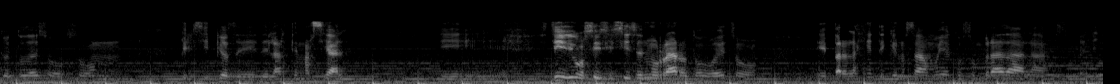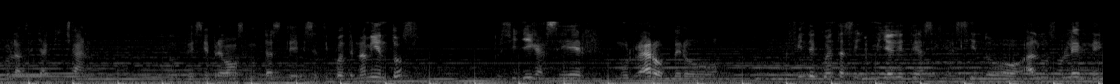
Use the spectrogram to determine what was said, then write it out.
que todo eso son principios del arte marcial. Eh, sí, digo, sí, sí, sí, es muy raro todo eso. Eh, para la gente que no estaba muy acostumbrada a las películas de Jackie Chan, donde siempre vamos a notar este, ese tipo de entrenamientos, sí llega a ser muy raro, pero a fin de cuentas señor Miyagi te sigue haciendo algo solemne,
